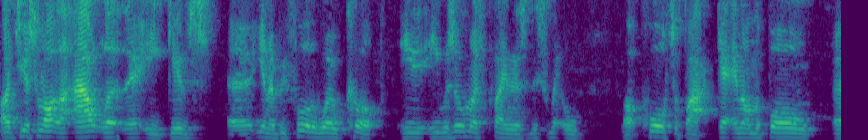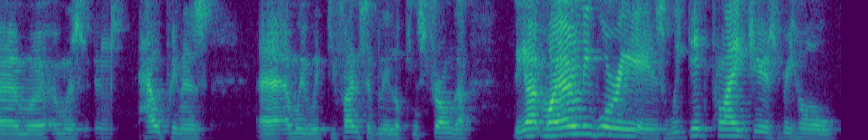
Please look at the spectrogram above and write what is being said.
I just like that outlet that he gives. Uh, you know, before the World Cup, he, he was almost playing as this little like quarterback, getting on the ball um, and was, was helping us, uh, and we were defensively looking stronger. The uh, my only worry is we did play Dewsbury Hall,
